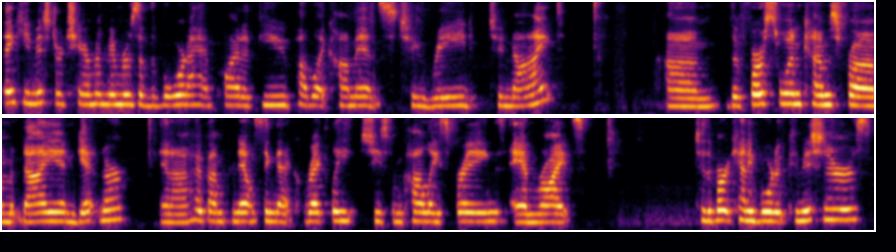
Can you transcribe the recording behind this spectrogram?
Thank you, Mr. Chairman, members of the board. I have quite a few public comments to read tonight. Um, The first one comes from Diane Getner, and I hope I'm pronouncing that correctly. She's from Connelly Springs and writes, "To the Burke County Board of Commissioners,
